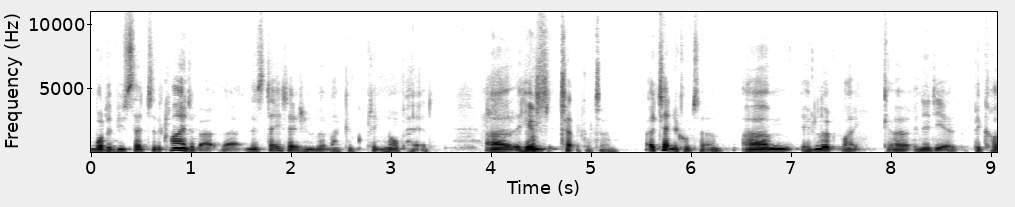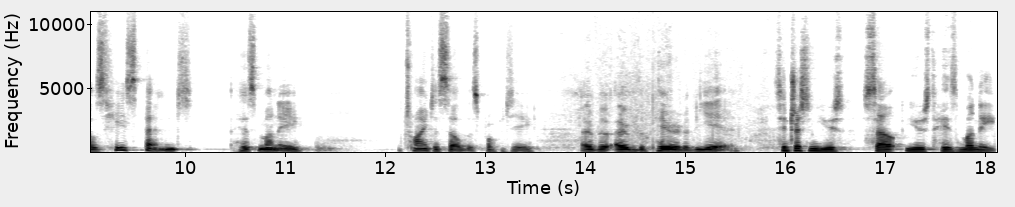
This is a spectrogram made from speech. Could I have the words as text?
what have you said to the client about that? And the estate agent looked like a complete knobhead. Uh, he That's a technical term. a technical term. Um, he looked like uh, an idiot because he spent his money trying to sell this property over over the period of a year. It's interesting you use, sell, used his money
